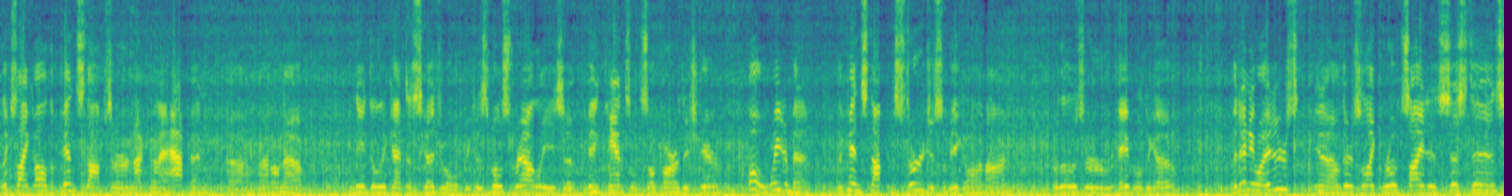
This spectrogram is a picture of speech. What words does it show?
looks like all the pin stops are not going to happen. Uh, I don't know need to look at the schedule because most rallies have been canceled so far this year. Oh, wait a minute. The pin stop in Sturgis will be going on for those who are able to go. But anyway, there's, you know, there's like roadside assistance.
